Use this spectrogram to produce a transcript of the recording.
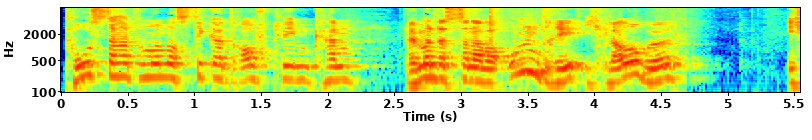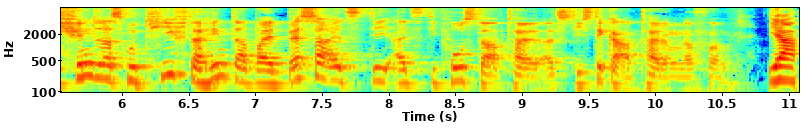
Poster hat, wo man noch Sticker draufkleben kann. Wenn man das dann aber umdreht, ich glaube, ich finde das Motiv dahinter bei besser als die, als die Posterabteilung, als die Stickerabteilung davon. Ja,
